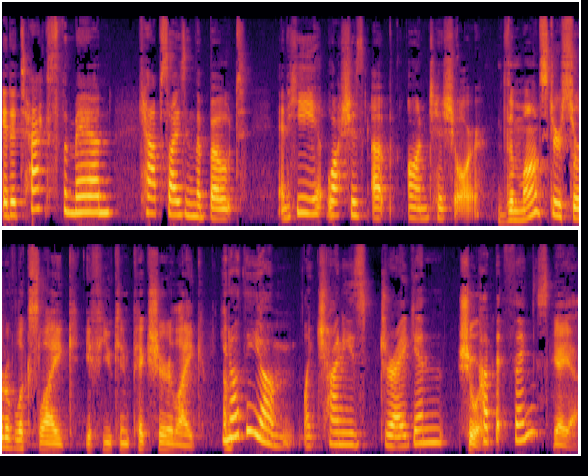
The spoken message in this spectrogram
It attacks the man, capsizing the boat, and he washes up onto shore. The monster sort of looks like if you can picture like You know the um like Chinese dragon Sure. puppet things? yeah, yeah.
